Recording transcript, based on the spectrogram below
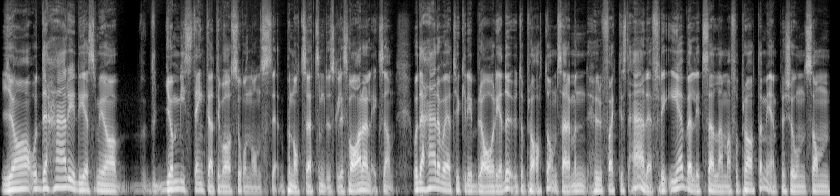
Ja, och det här är det som jag jag misstänkte att det var så någon, på något sätt som du skulle svara. Liksom. Och Det här är vad jag tycker är bra att reda ut och prata om. Så här, men hur faktiskt är det? För det är väldigt sällan man får prata med en person som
